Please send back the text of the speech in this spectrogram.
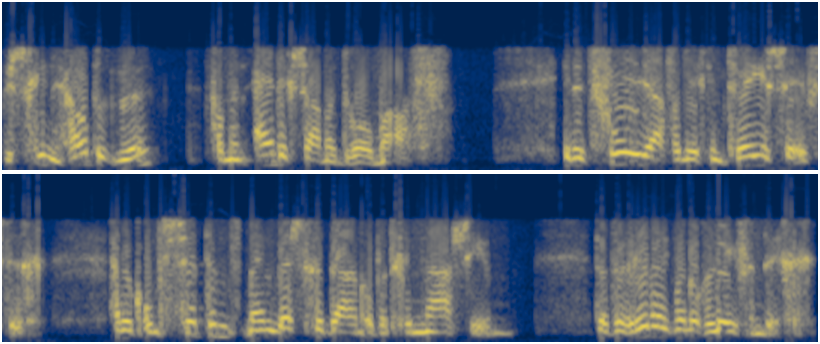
Misschien helpt het me van mijn eindexamendromen af. In het voorjaar van 1972 heb ik ontzettend mijn best gedaan op het gymnasium. Dat herinner ik me nog levendig.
